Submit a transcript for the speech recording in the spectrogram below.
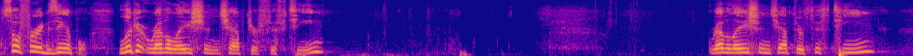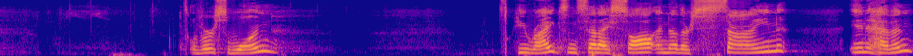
So, for example, look at Revelation chapter 15. Revelation chapter 15, verse 1. He writes and said, I saw another sign in heaven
